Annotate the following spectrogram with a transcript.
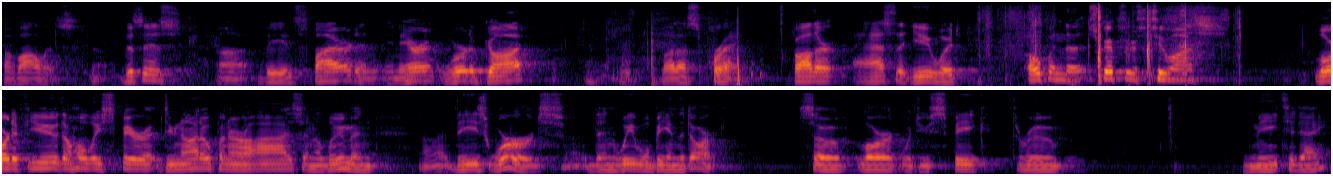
of Olives. This is uh, the inspired and inerrant Word of God. Let us pray. Father, I ask that you would open the Scriptures to us Lord, if you, the Holy Spirit, do not open our eyes and illumine uh, these words, then we will be in the dark. So, Lord, would you speak through me today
